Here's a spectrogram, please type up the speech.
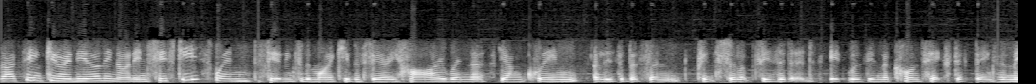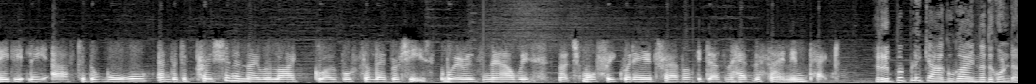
I think, you know, in the early 1950s, when feeling for the monarchy was very high, when the young Queen Elizabeth and Prince Philip visited, it was in the context of being immediately after the war and the Depression, and they were like global celebrities. Whereas now, with much more frequent air travel, it doesn't have the same impact. Republic ആകുക എന്നതുകൊണ്ട്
